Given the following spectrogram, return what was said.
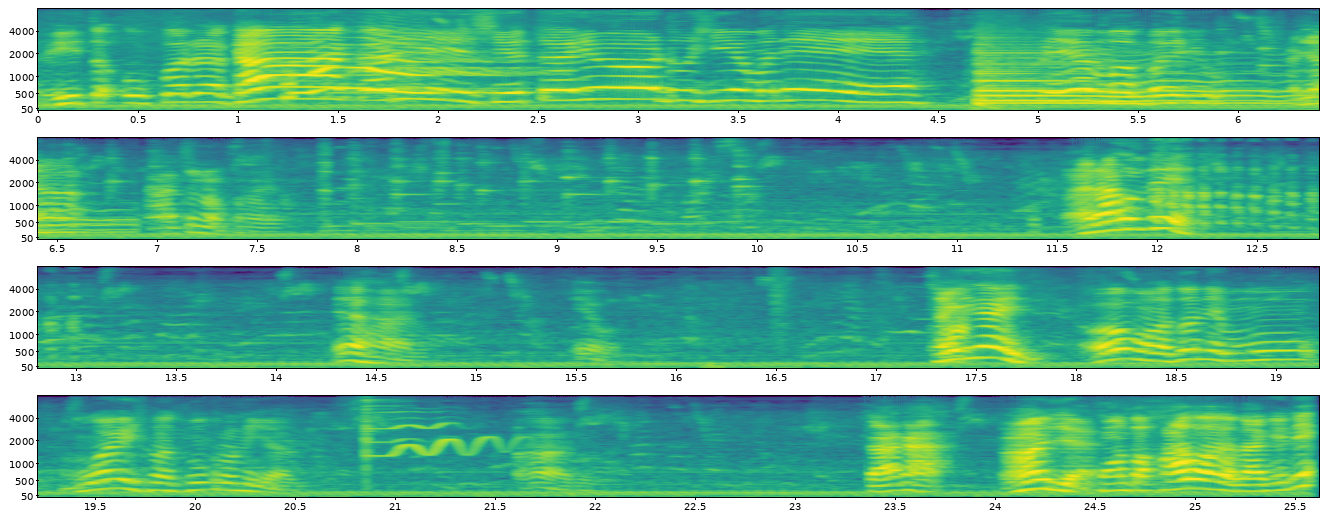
ભીત ઉપર ઘા કરી શેતર્યો ડુશીએ મને. પ્રેમ ભર્યું. અજા આ ચલો રાહુલ દે. એ હારું. એવો. થઈ જાય ને? ઓ વાંધો ને હું હું આવીશ મારો છોકરો નહીં આવે. હારું. કાકા હા જા. ફોન તો સારો લાગે ને?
